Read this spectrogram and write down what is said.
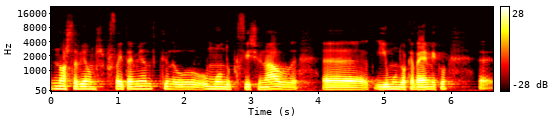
nós sabemos perfeitamente que o, o mundo profissional uh, e o mundo académico eh,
